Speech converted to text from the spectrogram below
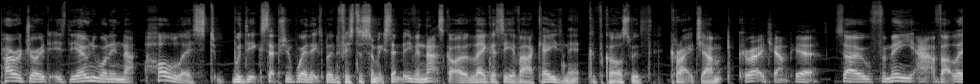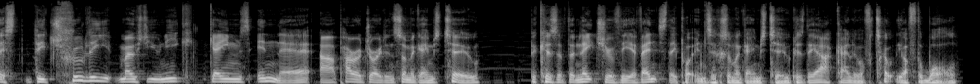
Paradroid is the only one in that whole list, with the exception of Way of the Exploding Fist to some extent, but even that's got a legacy of arcade in it, of course, with Karate Champ. Karate Champ, yeah. So for me, out of that list, the truly most unique games in there are Paradroid and Summer Games 2 because of the nature of the events they put into Summer Games 2, because they are kind of off, totally off the wall.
